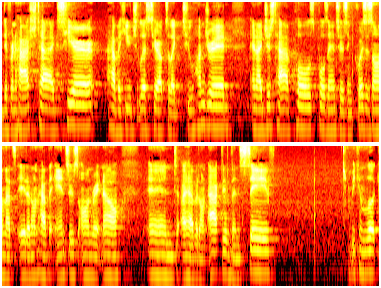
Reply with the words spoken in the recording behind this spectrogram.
different hashtags here. I have a huge list here up to like 200 and I just have polls, polls, answers, and quizzes on. That's it. I don't have the answers on right now. And I have it on active, then save. We can look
